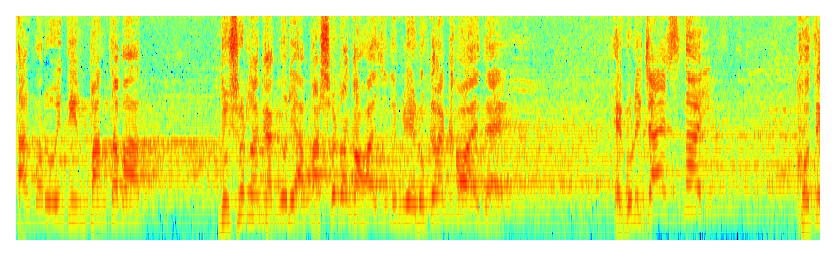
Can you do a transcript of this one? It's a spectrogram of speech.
তারপরে ওই দিন পান্তাবাদ, দুশো টাকা করিয়া, পাঁচশো টাকা হয় যদি মেয়ে লোকেরা খাওয়ায় দেয়। এগুলি জায়েজ নাই। খতি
